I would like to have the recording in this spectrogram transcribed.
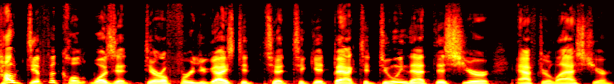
how difficult was it, Daryl, for you guys to, to to get back to doing that this year after last year?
